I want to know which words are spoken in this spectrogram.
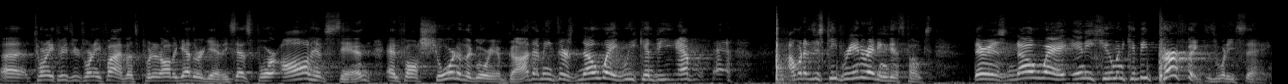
uh, 23 through 25. Let's put it all together again. He says, For all have sinned and fall short of the glory of God. That means there's no way we can be ever. I want to just keep reiterating this, folks. There is no way any human can be perfect, is what he's saying.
